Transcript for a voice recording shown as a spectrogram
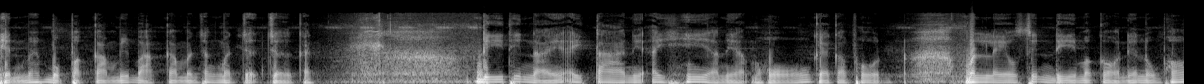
เห็นไหมบุปกรรม วิบากกรรมมันช่างมาเจอเจอกัน ดีที่ไหน ไอ้ตาเนี่ยไอ้เฮียเนี่ยโห แกก็พูด มันเลวสิ้นดีมาก่อนเนี่ยหลวงพ่อ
